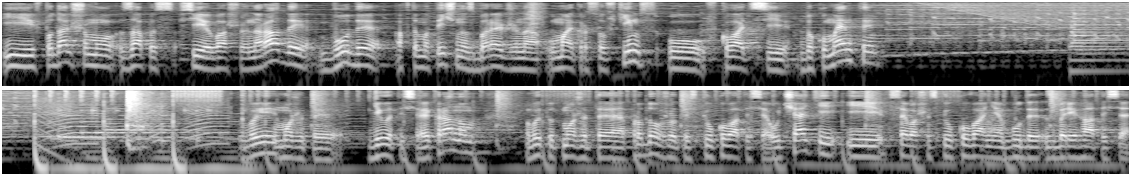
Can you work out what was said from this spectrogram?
і в подальшому запис всієї вашої наради буде автоматично збережена у Microsoft Teams у вкладці Документи. Ви можете ділитися екраном. Ви тут можете продовжувати спілкуватися у чаті, і все ваше спілкування буде зберігатися.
